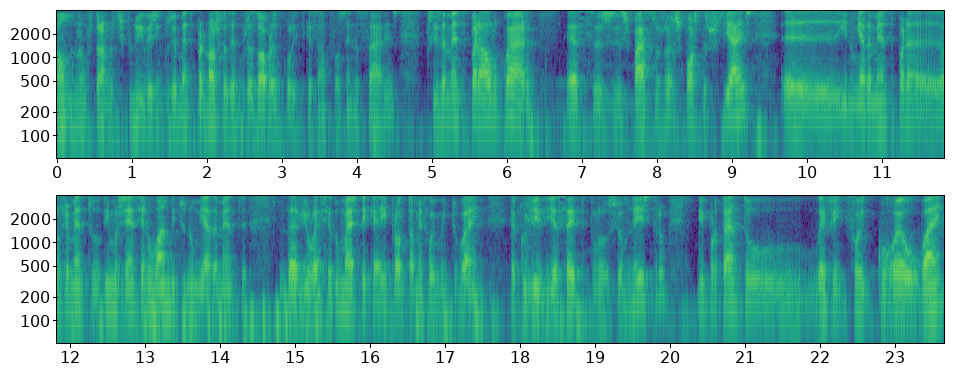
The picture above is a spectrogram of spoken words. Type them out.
onde nos mostramos disponíveis, inclusive, para nós fazermos as obras de qualificação que fossem necessárias, precisamente para alocar esses espaços a respostas sociais eh, e, nomeadamente, para alojamento de emergência no âmbito, nomeadamente, da violência doméstica e, pronto, também foi muito bem acolhido e aceito pelo Sr. Ministro e, portanto, enfim, foi, correu bem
